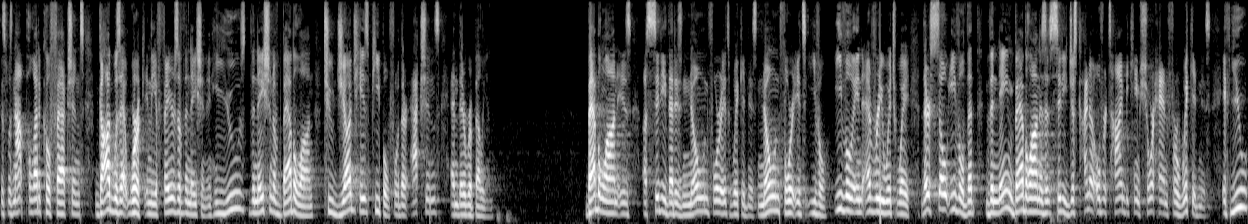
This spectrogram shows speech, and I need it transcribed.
This was not political factions. God was at work in the affairs of the nation, and he used the nation of Babylon to judge his people for their actions and their rebellion. Babylon is a city that is known for its wickedness, known for its evil, evil in every which way. They're so evil that the name Babylon as a city just kind of over time became shorthand for wickedness. If you,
